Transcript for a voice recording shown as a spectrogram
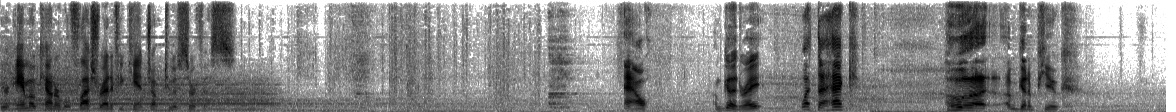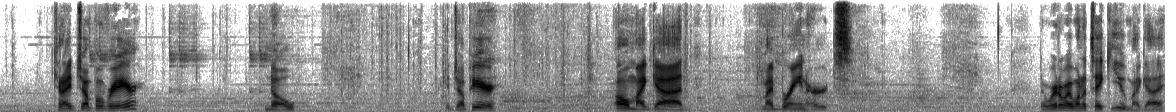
Your ammo counter will flash red if you can't jump to a surface. Ow. I'm good, right? What the heck? Uh, I'm gonna puke. Can I jump over here? No. I can jump here. Oh my god. My brain hurts. Now where do I want to take you, my guy?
